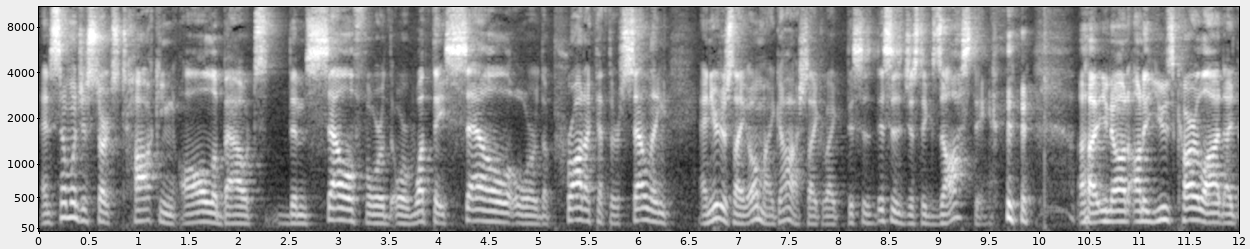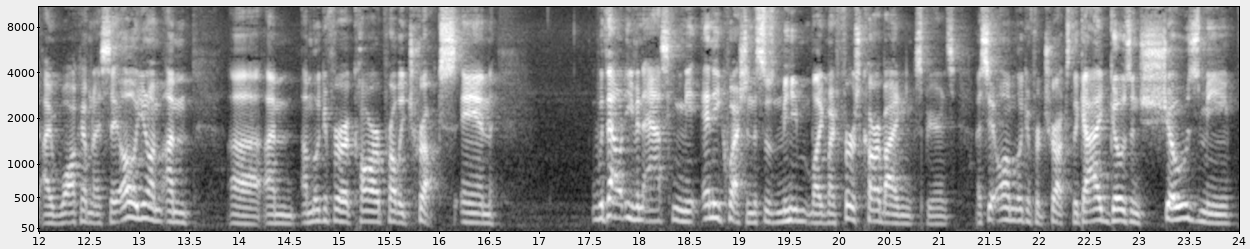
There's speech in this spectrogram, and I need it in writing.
and someone just starts talking all about themselves or or what they sell or the product that they're selling and you're just like, oh my gosh, like like this is this is just exhausting. uh, you know, on, on, a used car lot, I, I, walk up and I say, oh, you know, I'm I'm uh, I'm I'm looking for a car, probably trucks, and without even asking me any question, this was me like my first car buying experience. I say, oh, I'm looking for trucks. The guy goes and shows me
